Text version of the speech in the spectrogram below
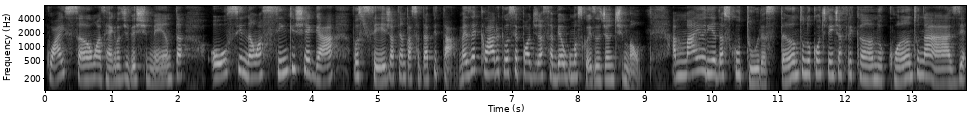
quais são as regras de vestimenta ou se não, assim que chegar, você já tentar se adaptar. Mas é claro que você pode já saber algumas coisas de antemão. A maioria das culturas, tanto no continente africano quanto na Ásia,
